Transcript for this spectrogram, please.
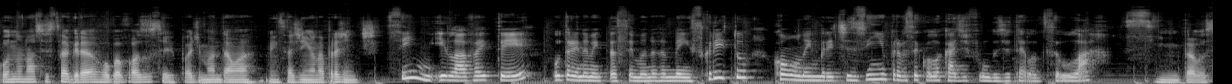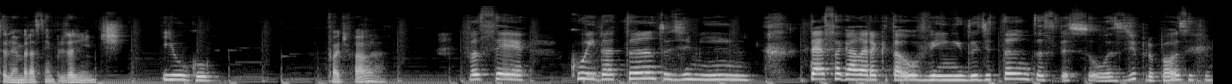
Ou no nosso Instagram, arroba voz do ser. Pode mandar uma mensaginha lá pra gente. Sim, e lá vai ter o treinamento da semana também escrito, com um lembretezinho pra você colocar de fundo de tela do celular. Sim, pra você lembrar sempre da gente. E Hugo, Pode falar. você cuida tanto de mim, dessa galera que tá ouvindo, de tantas pessoas, de propósito?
